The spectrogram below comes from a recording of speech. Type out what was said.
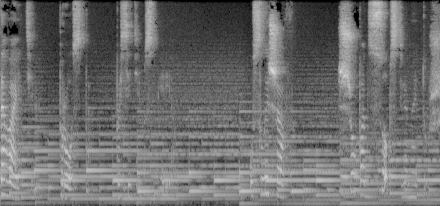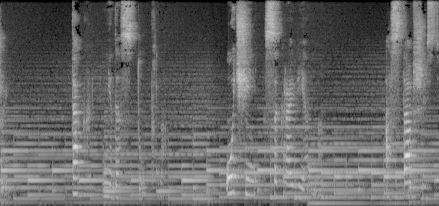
Давайте просто посидим смиренно, услышав шепот собственной души, так недоступно, очень сокровенно, оставшись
